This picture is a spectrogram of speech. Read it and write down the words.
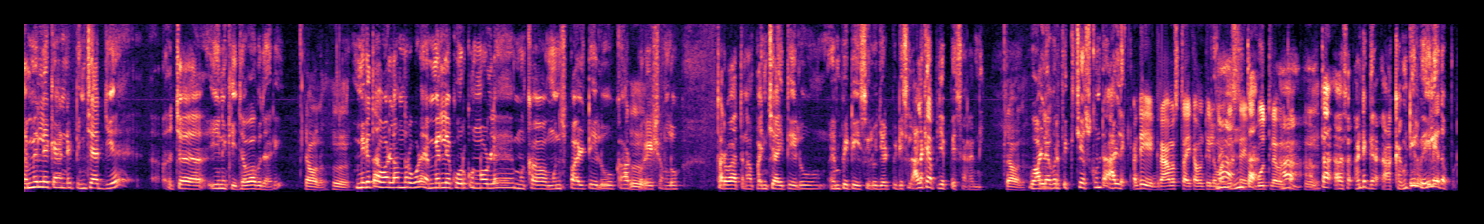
ఎమ్మెల్యే క్యాండిడేట్ ఇన్ఛార్జియే ఈయనకి జవాబుదారీ. అవును. మిగతా వాళ్ళందరూ కూడా ఎమ్మెల్యే కోరుకున్న వాళ్ళే ముఖ- మున్సిపాలిటీలు కార్పొరేషన్లు తర్వాత నా పంచాయతీలు ఎంపీటీసీలు జెడ్పీటీసీలు వాళ్ళకే అప్పచెప్పేశారు అన్ని. వాళ్ళు ఎవరు ఫిక్స్ చేసుకుంటే వాళ్ళే. అంటే గ్రామ స్థాయి కమిటీలు అంతా బూత్ లెవెల్ అంటే ఆ కమిటీలు వేయలేదు అప్పుడు.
